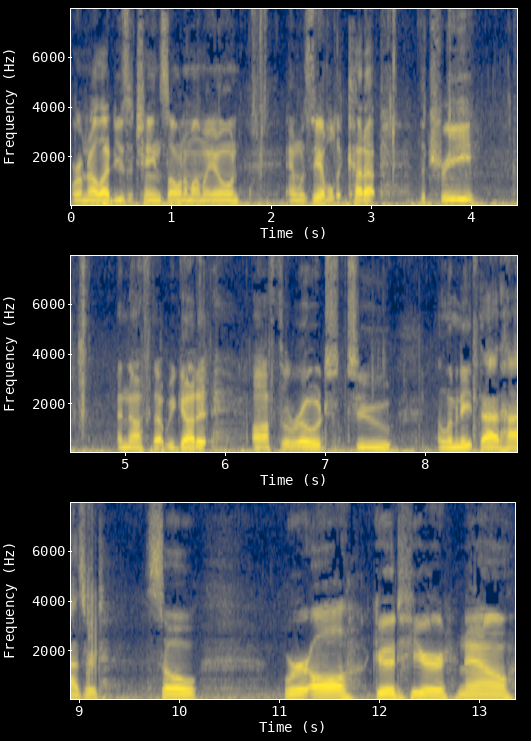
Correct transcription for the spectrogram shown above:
where I'm not allowed to use a chainsaw when I'm on my own, and was able to cut up the tree enough that we got it off the road to eliminate that hazard. So we're all good here now.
